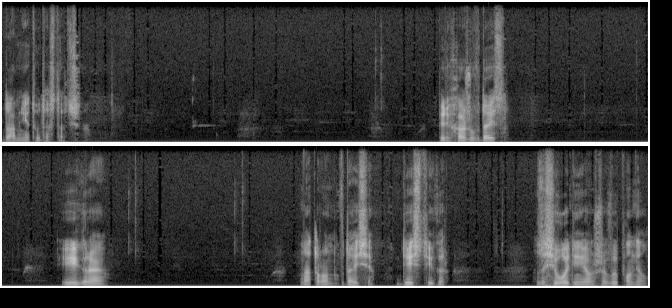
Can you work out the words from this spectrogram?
Да, мне этого достаточно. Перехожу в DICE. И играю на трон в DICE. 10 игр. За сегодня я уже выполнил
